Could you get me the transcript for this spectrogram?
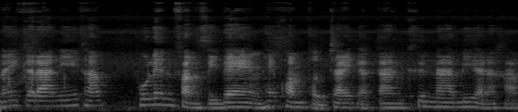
ในกระดานนี้ครับ ผู้เล่นฝั่งสีแดงให้ความสนใจกับการขึ้นหน้าเบี้ยนะครับ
